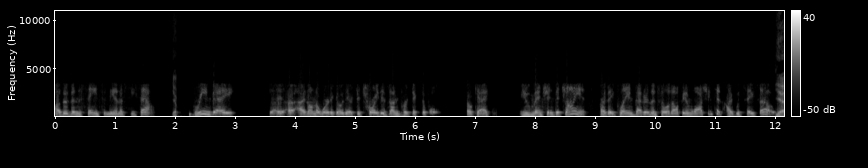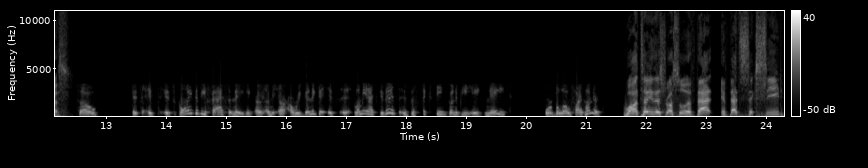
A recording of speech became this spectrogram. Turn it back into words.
other than the Saints in the NFC South. Yep. Green Bay, I, I- don't know where to go there. Detroit is unpredictable. Okay. You mentioned the Giants. Are they playing better than Philadelphia and Washington? I would say so. Yes. So it's it's it's going to be fascinating. I, I mean, are, are we going to get? It, let me ask you this: Is the 16 going to be eight and eight or below 500? Well, I'll tell you this, Russell. If that if that sixth seed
